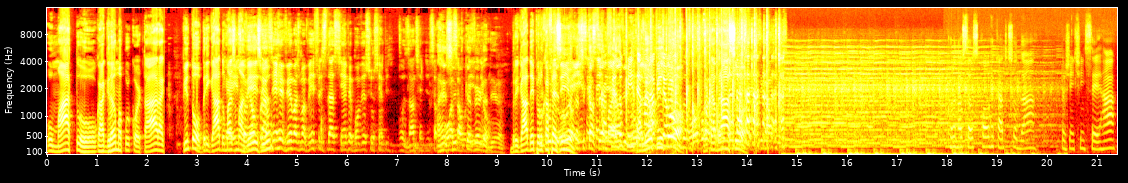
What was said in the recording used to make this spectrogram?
o mato, ou a grama por cortar. A- Pinto, obrigado Que mais é uma isso, foi vez, um viu? prazer rever mais uma vez, felicidade sempre, é bom ver o senhor sempre gozando, sempre dessa A boa recíproca saúde. é verdadeira. Obrigado aí pelo E cafezinho. esse café aí. Café do Pinto é Valeu, Pinto. Forte abraço. Coronel Celso, qual o recado que o senhor dá para a gente encerrar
